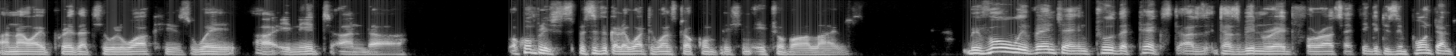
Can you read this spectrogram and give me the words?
and now I pray that He will work His way uh, in it and uh, accomplish specifically what he wants to accomplish in each of our lives. Before we venture into the text as it has been read for us, I think it is important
